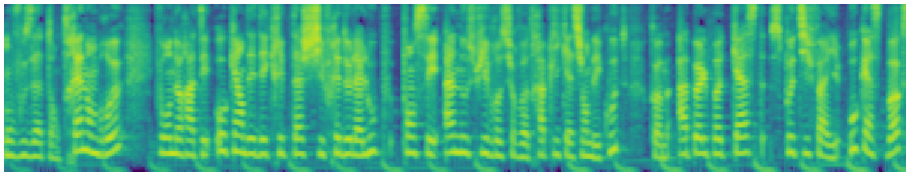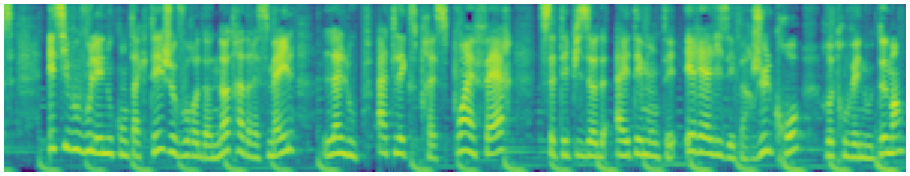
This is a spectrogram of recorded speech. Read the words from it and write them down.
On vous attend très nombreux. Pour ne rater aucun des décryptages chiffrés de la loupe, pensez à nous suivre sur votre application d'écoute comme Apple Podcast, Spotify ou Castbox. Et si vous voulez nous contacter, je vous redonne notre adresse mail, laloupe@l'express.fr. Cet épisode a été monté et réalisé par Jules Cro. Retrouvez-nous demain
